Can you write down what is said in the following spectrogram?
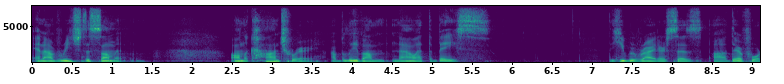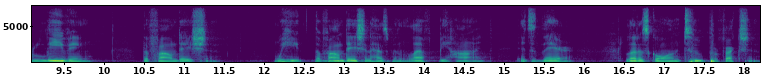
and I've reached the summit. On the contrary, I believe I'm now at the base. The Hebrew writer says, uh, therefore, leaving the foundation we the foundation has been left behind. It's there. Let us go unto perfection.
